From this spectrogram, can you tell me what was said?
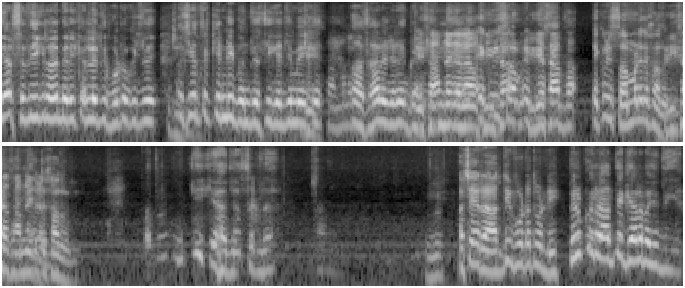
ਯਾਰ ਸਦੀਕ ਨਾਲ ਮੇਰੀ ਇਕੱਲੇ ਦੀ ਫੋਟੋ ਖਿੱਚ ਦੇ ਅਸੀਂ ਉੱਥੇ ਕਿੰਨੇ ਬੰਦੇ ਸੀਗੇ ਜਿਵੇਂ ਕਿ ਆ ਸਾਰੇ ਜਣੇ ਬੈਠੇ। ਸਾਹਮਣੇ ਦਾ ਨਾਮ ਸੀਗਾ ਸਾਹਿਬ ਦਾ। ਇੱਕ ਵਾਰੀ ਸਾਹਮਣੇ ਦਿਖਾ ਦਿਓ। ਰੀਸਾ ਸਾਹਮਣੇ ਦਿਖਾ ਦਿਓ ਮਤਲਬ ਕੀ ਕਿਹਾ ਜਾ ਸਕਦਾ ਹੈ? ਅੱਛਾ ਇਹ ਰਾਤ ਦੀ ਫੋਟੋ ਤੁਹਾਡੀ? ਬਿਲਕੁਲ ਰਾਤ ਦੇ 11 ਵਜੇ ਦੀ ਹੈ।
